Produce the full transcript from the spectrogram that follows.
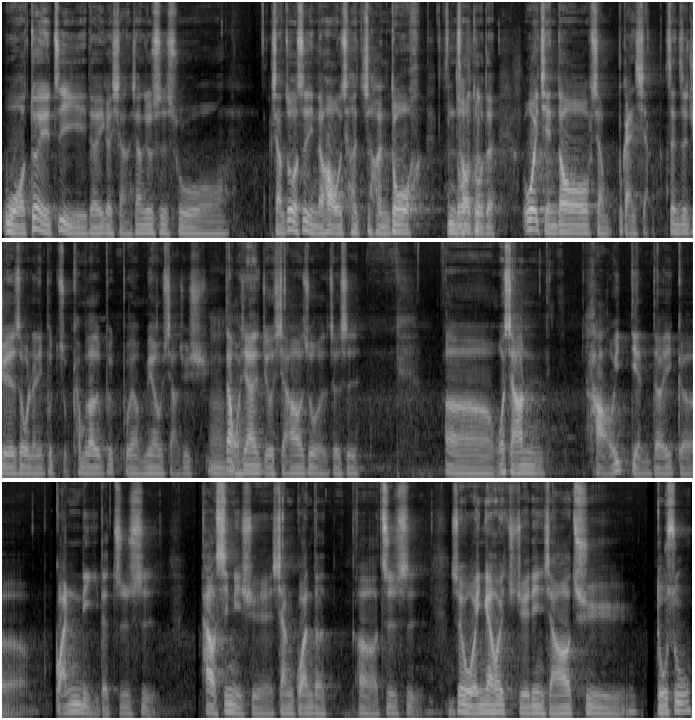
我对自己的一个想象就是说，想做的事情的话，我很很多，超多的。我以前都想不敢想，甚至觉得说我能力不足，看不到就不不要没有想去学。但我现在有想要做的就是，呃，我想要好一点的一个管理的知识，还有心理学相关的呃知识，所以我应该会决定想要去读书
